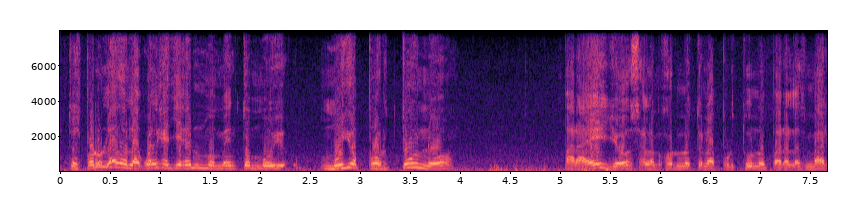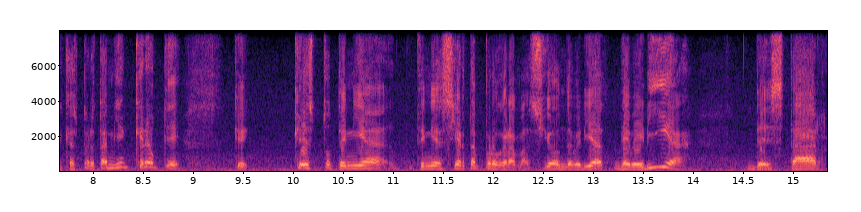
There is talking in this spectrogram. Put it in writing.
Entonces, por un lado, la huelga llega en un momento muy, muy oportuno para ellos, a lo mejor no tan oportuno para las marcas, pero también creo que, que, esto tenía, tenía cierta programación, debería, debería de estar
